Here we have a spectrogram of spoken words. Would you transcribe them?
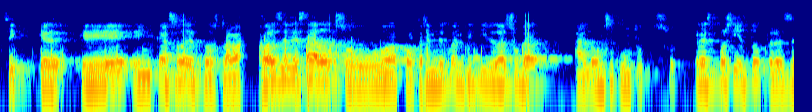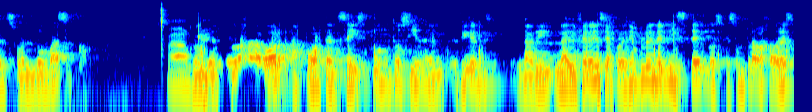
Sí, que, que, en caso de los trabajadores del Estado, su aportación de cuenta individual sube al 11.3%, pero es del sueldo básico. Ah, okay. Donde el trabajador aporta el 6.7%. Fíjense, la, la, diferencia, por ejemplo, en el ISTE, los que son trabajadores,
